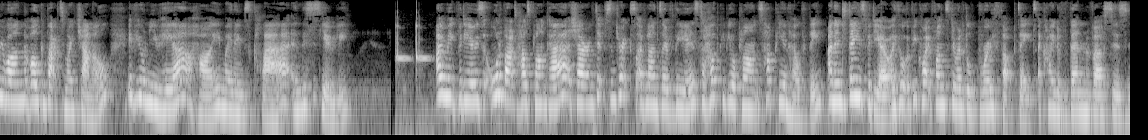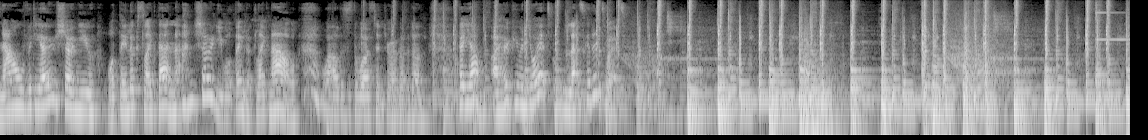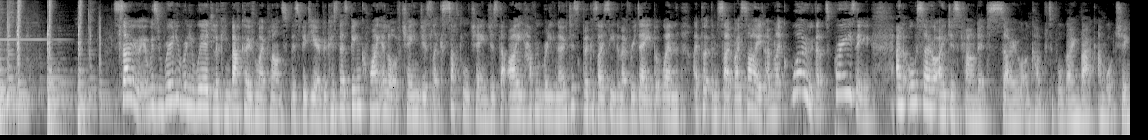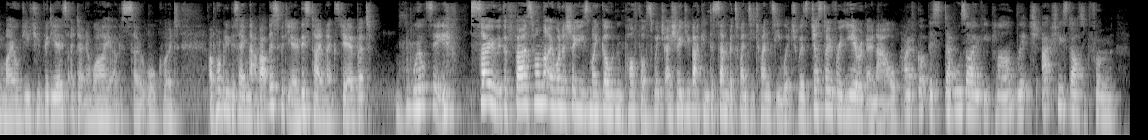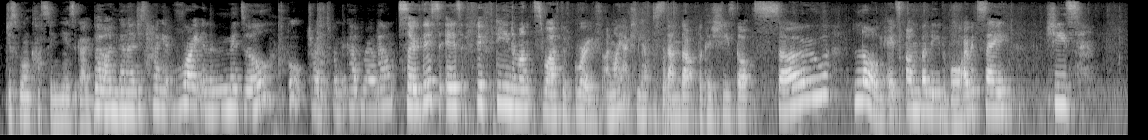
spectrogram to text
everyone, welcome back to my channel. If you're new here, hi, my name's Claire and this is Joli. I make videos all about houseplant care, sharing tips and tricks I've learned over the years to help keep your plants happy and healthy. And in today's video, I thought it'd be quite fun to do a little growth update, a kind of then versus now video, showing you what they looked like then and showing you what they look like now. Wow, this is the worst intro I've ever done. But yeah, I hope you enjoy it. Let's get into it. So it was really, really weird looking back over my plants for this video because there's been quite a lot of changes, like subtle changes that I haven't really noticed because I see them every day. But when I put them side by side, I'm like, whoa, that's crazy. And also I just found it so uncomfortable going back and watching my old YouTube videos. I don't know why, I was so awkward. I'll probably be saying that about this video this time next year, but we'll see. So the first one that I want to show you is my golden pothos, which I showed you back in December 2020, which was just over a year ago now. I've got this devil's ivy plant, which actually started from just one cutting years ago. But I'm gonna just hang it right in the middle. Oh, try not to bring the curtain rail down. So this is 15 months worth of growth. I might actually have to stand up because she's got so long. It's unbelievable. I would say she's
